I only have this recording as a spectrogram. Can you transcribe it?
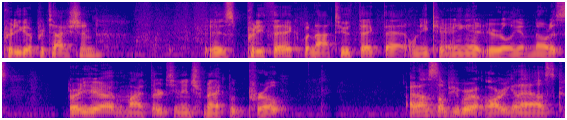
pretty good protection. It is pretty thick, but not too thick that when you're carrying it, you're really going to notice. Right here I have my 13 inch MacBook Pro. I know some people are going to ask,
